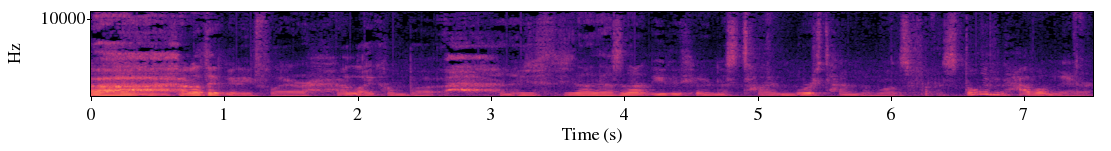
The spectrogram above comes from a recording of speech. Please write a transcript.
Uh, I don't think they need Flair. I like him, but he's, he's not, he's not needed here in this time. Worst time in the world's first. Don't even have him there.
